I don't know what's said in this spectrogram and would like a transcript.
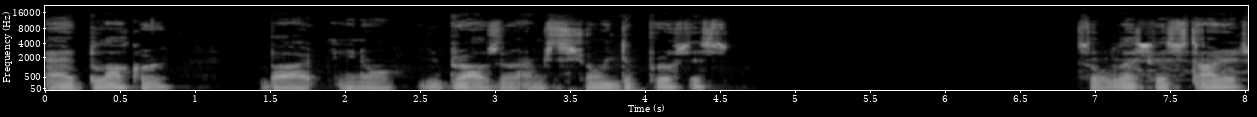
ad blocker but you know in browser I'm just showing the process. So let's get started.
